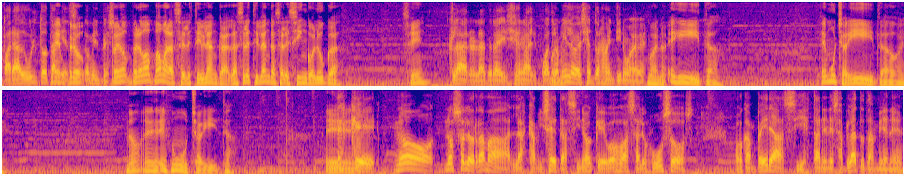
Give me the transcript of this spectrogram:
para adulto también, pero, 5 mil pesos. pero, pero va- vamos a la celeste y blanca. La celeste y blanca sale 5 lucas. ¿Sí? Claro, la tradicional, 4.999. Bueno, es guita. Es mucha guita hoy. ¿No? Es, es mucha guita. Eh, Es que no, no solo rama las camisetas, sino que vos vas a los buzos o camperas y están en esa plata también, ¿eh?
